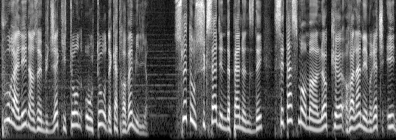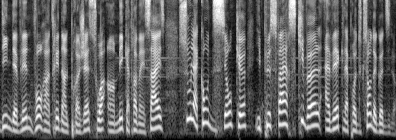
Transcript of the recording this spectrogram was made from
pour aller dans un budget qui tourne autour de 80 millions. Suite au succès d'Independence Day, c'est à ce moment-là que Roland Emmerich et Dean Devlin vont rentrer dans le projet, soit en mai 96, sous la condition qu'ils puissent faire ce qu'ils veulent avec la production de Godzilla.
